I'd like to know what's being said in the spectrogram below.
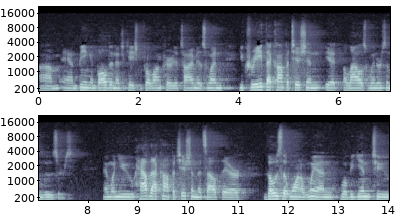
um, and being involved in education for a long period of time, is when you create that competition, it allows winners and losers. And when you have that competition that's out there, those that want to win will begin to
